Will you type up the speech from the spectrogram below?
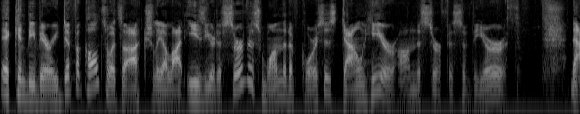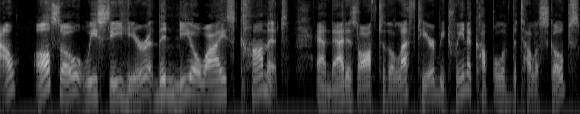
it can be very difficult. So it's actually a lot easier to service one that of course is down here on the surface of the Earth. Now also we see here the Neowise comet and that is off to the left here between a couple of the telescopes.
